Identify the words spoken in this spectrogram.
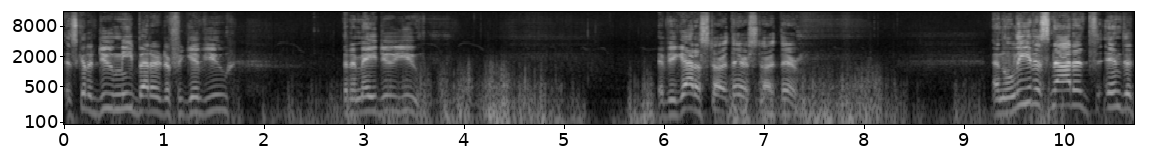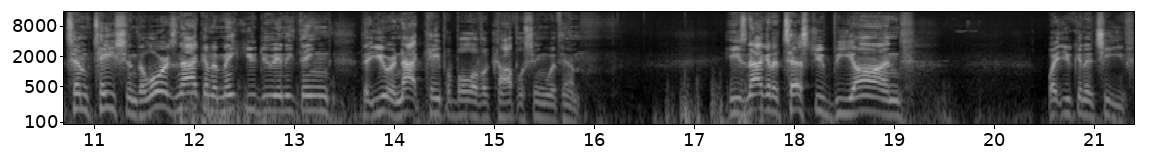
it's going to do me better to forgive you than it may do you. If you got to start there, start there. And lead us not into temptation. The Lord's not going to make you do anything that you are not capable of accomplishing with Him. He's not going to test you beyond what you can achieve.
